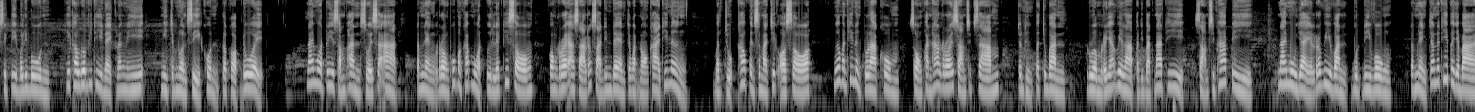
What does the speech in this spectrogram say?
60 ปีบริบูรณ์ ที่เข้าร่วมพิธีในครั้งนี้ มีจำนวน 4 คนประกอบด้วย นายหมวดตรีสัมพันธ์สวยสะอาดตำแหน่งรองผู้บังคับหมวดปืนเล็กที่ 2 กองร้อยอาสารักษาดินแดนจังหวัดหนองคายที่ 1 บรรจุเข้าเป็นสมาชิกอสเมื่อวันที่ 1 ตุลาคม 2533 จนถึงปัจจุบัน รวมระยะเวลาปฏิบัติหน้าที่ 35 ปี นายหมู่ใหญ่ระวีวัน บุตรดีวงศ์ตำแหน่งเจ้าหน้าที่พยาบาล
